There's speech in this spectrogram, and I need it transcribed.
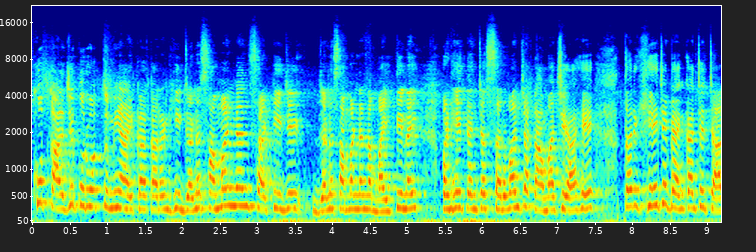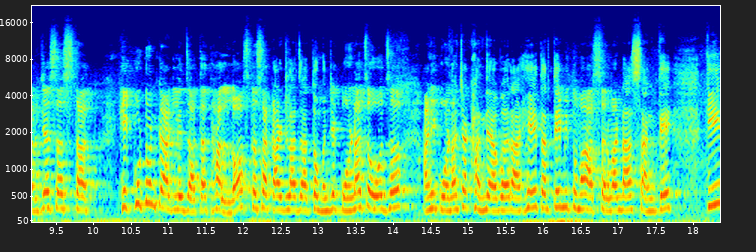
खूप काळजीपूर्वक तुम्ही ऐका कारण ही जनसामान्यांसाठी जे जनसामान्यांना माहिती नाही पण हे त्यांच्या सर्वांच्या कामाची आहे. तर हे जे बँकांचे चार्जेस असतात हे कुठून काढले जातात? हा लॉस कसा काढला जातो? म्हणजे कोणाचं ओझं आणि कोणाच्या खांद्यावर आहे? तर ते मी तुम्हाला सर्वांना आज सांगते की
